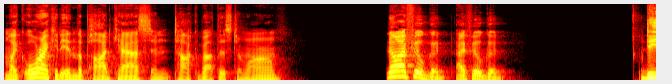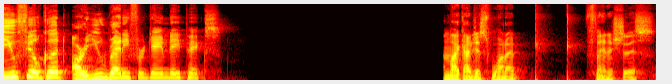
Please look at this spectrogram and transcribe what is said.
I'm like, or I could end the podcast and talk about this tomorrow. No, I feel good. I feel good. Do you feel good? Are you ready for game day picks? I'm like, I just want to finish this.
